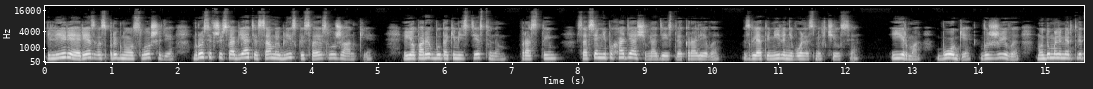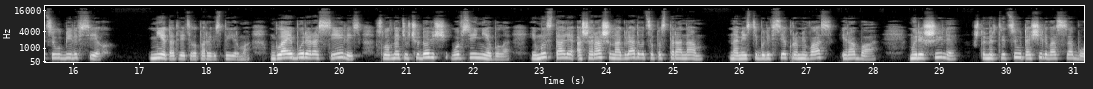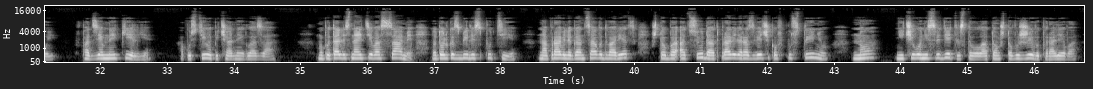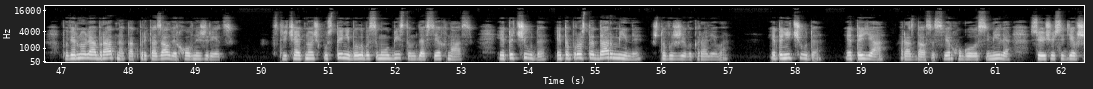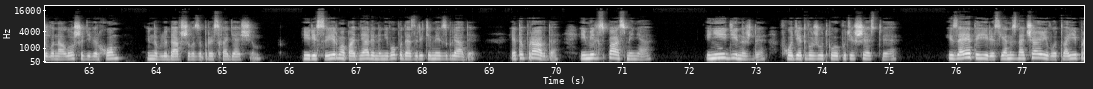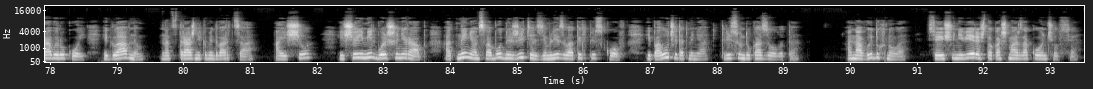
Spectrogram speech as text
Иллирия резво спрыгнула с лошади, бросившись в объятия самой близкой своей служанки. Ее порыв был таким естественным, простым, совсем не походящим на действия королевы. Взгляд Эмиля невольно смягчился. «Ирма, боги, вы живы! Мы думали, мертвецы убили всех!» «Нет», — ответила порывистая Ирма. «Мгла и буря рассеялись, словно этих чудовищ вовсе и не было, и мы стали ошарашенно оглядываться по сторонам. На месте были все, кроме вас и раба. Мы решили, что мертвецы утащили вас с собой, в подземные кельи», — опустила печальные глаза. «Мы пытались найти вас сами, но только сбились с пути. Направили гонца во дворец, чтобы отсюда отправили разведчиков в пустыню, но ничего не свидетельствовало о том, что вы живы, королева. Повернули обратно, как приказал верховный жрец. Встречать ночь в пустыне было бы самоубийством для всех нас. Это чудо, это просто дар мины, что вы живы, королева. Это не чудо, это я, раздался сверху голос Эмиля, все еще сидевшего на лошади верхом и наблюдавшего за происходящим. Ирис и Ирма подняли на него подозрительные взгляды. «Это правда. Эмиль спас меня. И не единожды в ходе этого жуткого путешествия. И за это, Ирис, я назначаю его твоей правой рукой и главным над стражниками дворца. А еще... Еще Эмиль больше не раб. Отныне он свободный житель земли золотых песков и получит от меня три сундука золота. Она выдохнула, все еще не веря, что кошмар закончился.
